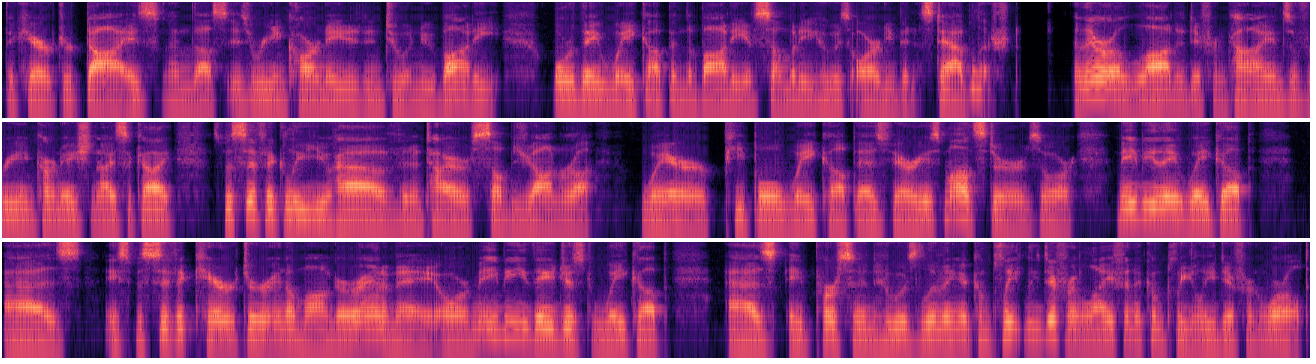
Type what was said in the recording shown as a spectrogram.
the character dies and thus is reincarnated into a new body, or they wake up in the body of somebody who has already been established. And there are a lot of different kinds of reincarnation isekai. Specifically, you have an entire subgenre where people wake up as various monsters, or maybe they wake up as a specific character in a manga or anime, or maybe they just wake up as a person who is living a completely different life in a completely different world.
